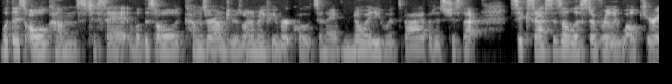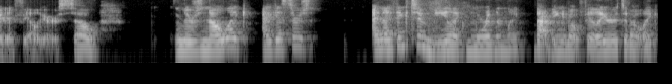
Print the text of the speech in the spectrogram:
what this all comes to say, what this all comes around to is one of my favorite quotes, and I have no idea who it's by, but it's just that success is a list of really well curated failures. So there's no like, I guess there's, and I think to me, like more than like that being about failure, it's about like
